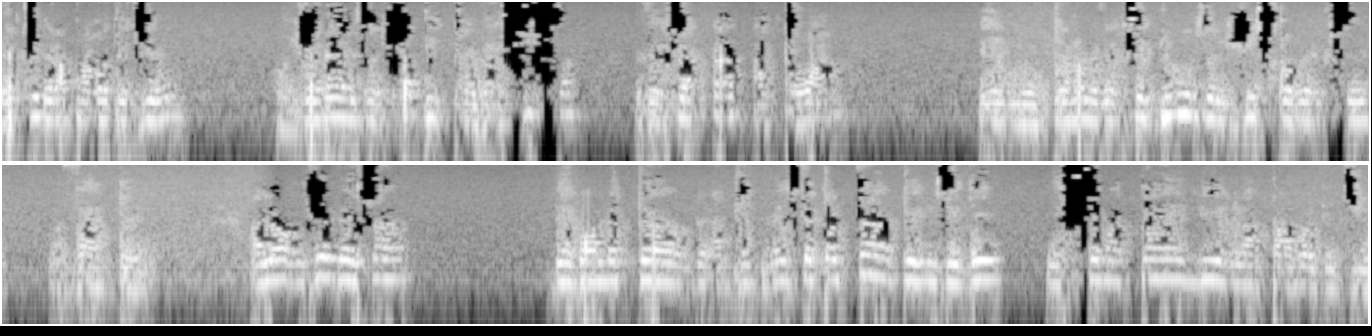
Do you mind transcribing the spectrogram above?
Lecture de la parole de Dieu, en Genèse chapitre 26, verset 1 à 3, et nous prenons le verset 12 jusqu'au verset 22. Alors, je déjà des bons lecteurs de la Bible, est-ce que quelqu'un peut nous aider et ce matin lire la parole de Dieu.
